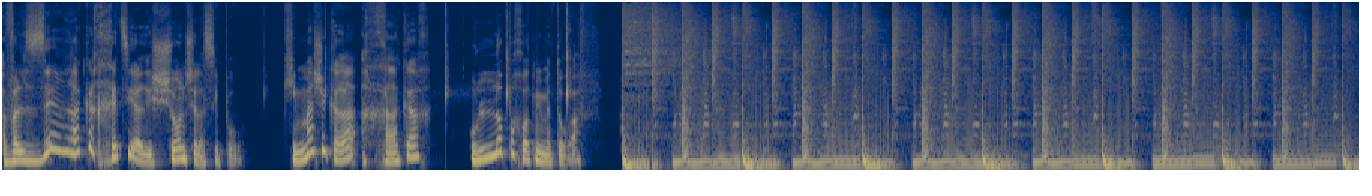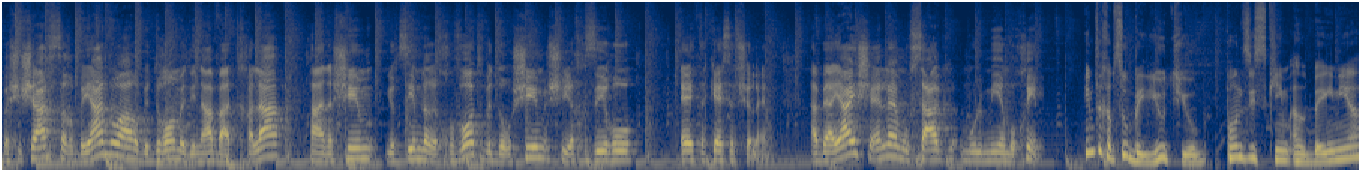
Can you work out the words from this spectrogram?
אבל זה רק החצי הראשון של הסיפור. כי מה שקרה אחר כך הוא לא פחות ממטורף. ב-16 בינואר, בדרום מדינה בהתחלה, האנשים יוצאים לרחובות ודורשים שיחזירו את הכסף שלהם. הבעיה היא שאין להם מושג מול מי הם מוחים. אם תחפשו ביוטיוב פונזי סקים אלבניה,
